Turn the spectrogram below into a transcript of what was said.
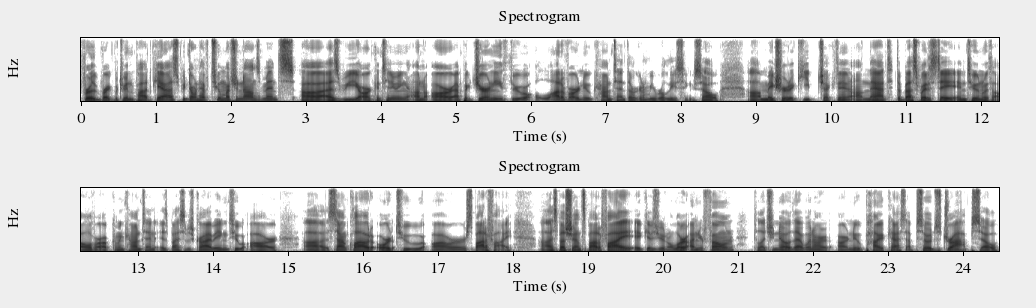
for the break between the podcast, we don't have too much announcements uh, as we are continuing on our epic journey through a lot of our new content that we're going to be releasing. So uh, make sure to keep checking in on that. The best way to stay in tune with all of our upcoming content is by subscribing to our uh, SoundCloud or to our Spotify. Uh, especially on Spotify, it gives you an alert on your phone to let you know that when our, our new podcast episodes drop. So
